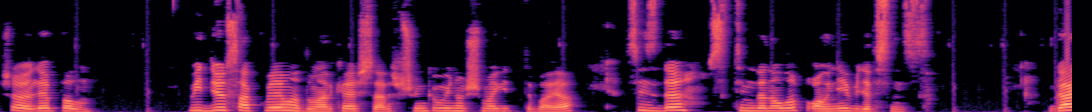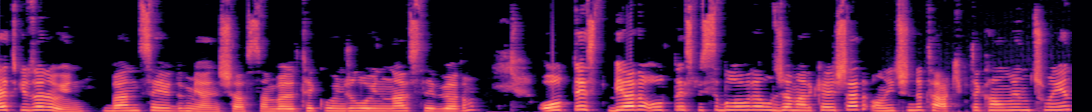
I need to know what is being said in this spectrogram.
Şöyle yapalım. Video saklayamadım arkadaşlar. Çünkü oyun hoşuma gitti bayağı. Siz de Steam'den alıp oynayabilirsiniz. Gayet güzel oyun. Ben sevdim yani şahsen. Böyle tek oyunculu oyunlar seviyorum. Outlast bir ara Outlast Whistleblower alacağım arkadaşlar. Onun için de takipte kalmayı unutmayın.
